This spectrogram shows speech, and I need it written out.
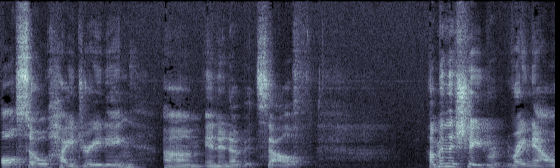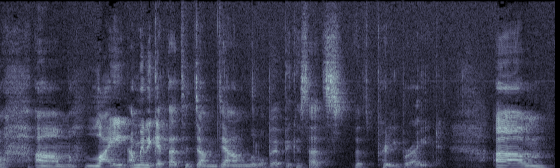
also hydrating um, in and of itself. I'm in the shade right now, um, light. I'm gonna get that to dumb down a little bit because that's that's pretty bright. Um,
